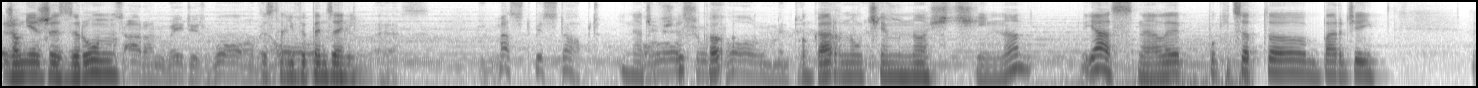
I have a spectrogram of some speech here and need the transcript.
Żołnierze z run. Zostali wypędzeni. Middle-earth. He must be stopped. Inaczej wszystko ogarną ciemności. No jasne, ale póki co to bardziej e,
